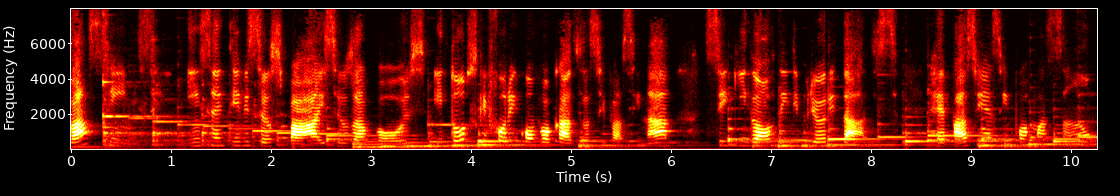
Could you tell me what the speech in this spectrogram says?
vacine-se, incentive seus pais, seus avós e todos que forem convocados a se vacinar, seguindo a ordem de prioridades. Repassem essa informação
